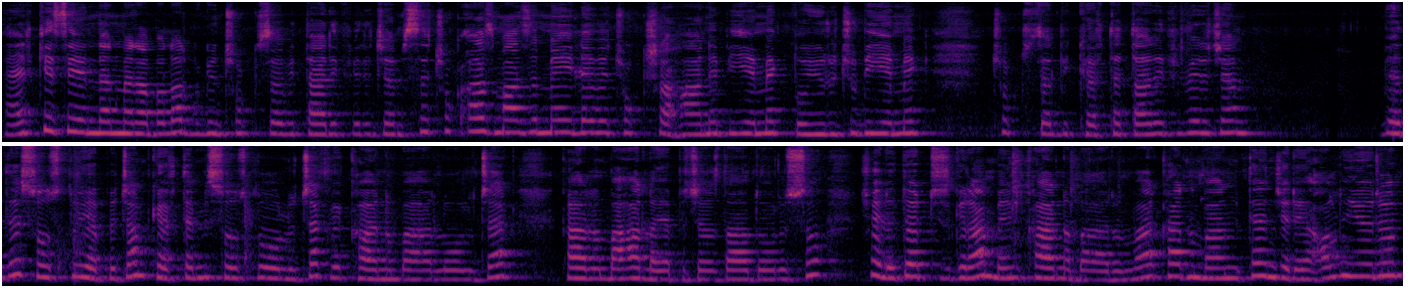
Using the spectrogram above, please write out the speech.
Herkese yeniden merhabalar. Bugün çok güzel bir tarif vereceğim size. Çok az malzemeyle ve çok şahane bir yemek, doyurucu bir yemek. Çok güzel bir köfte tarifi vereceğim. Ve de soslu yapacağım. Köftemiz soslu olacak ve karnabaharlı olacak. Karnabaharla yapacağız daha doğrusu. Şöyle 400 gram benim karnabaharım var. Karnabaharımı tencereye alıyorum.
